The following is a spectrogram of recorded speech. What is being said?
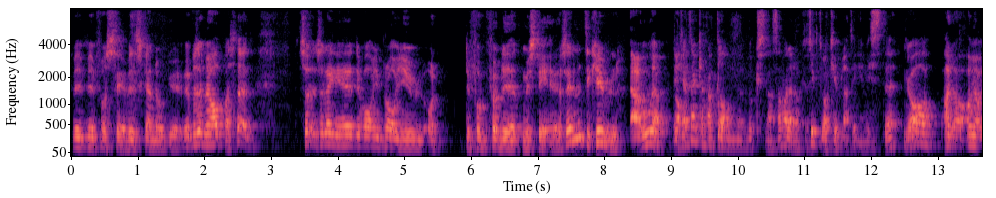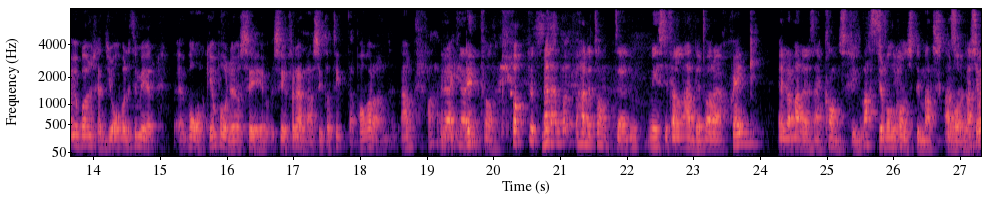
vi, vi får se. Vi ska nog... Vi, får se, vi hoppas. Så, så länge det var en bra jul och det får förbli ett mysterium så är det lite kul. Ja, oh ja. Det kan jag tänka mig att de vuxna som var där också tyckte var kul att ingen visste. Ja, jag, jag, bara önskar att jag var lite mer eh, vaken på det och se, se föräldrarna sitta och titta på varandra. Ja, Fan, Räkna det- in folk. Ja. Men eh, hade tomten, minns du ifall han hade bara skägg? Eller han hade en sån här konstig mask? det var en konstig mask. Det Alltså, var en sån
